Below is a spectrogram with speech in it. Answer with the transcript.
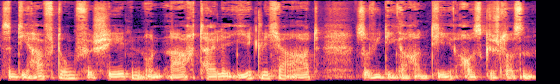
sind die Haftung für Schäden und Nachteile jeglicher Art sowie die Garantie ausgeschlossen.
